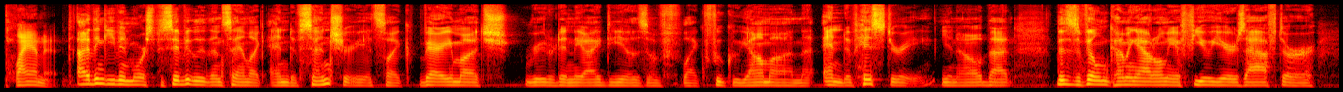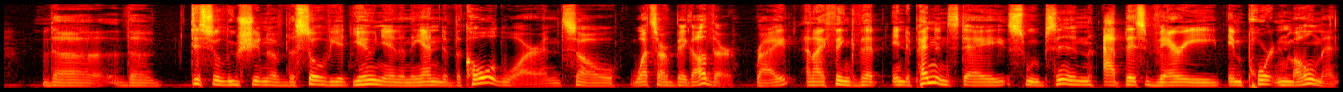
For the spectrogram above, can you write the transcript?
planet. I think even more specifically than saying like end of century, it's like very much rooted in the ideas of like Fukuyama and the end of history, you know, that this is a film coming out only a few years after the the dissolution of the Soviet Union and the end of the Cold War. And so what's our big other? Right? And I think that Independence Day swoops in at this very important moment,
